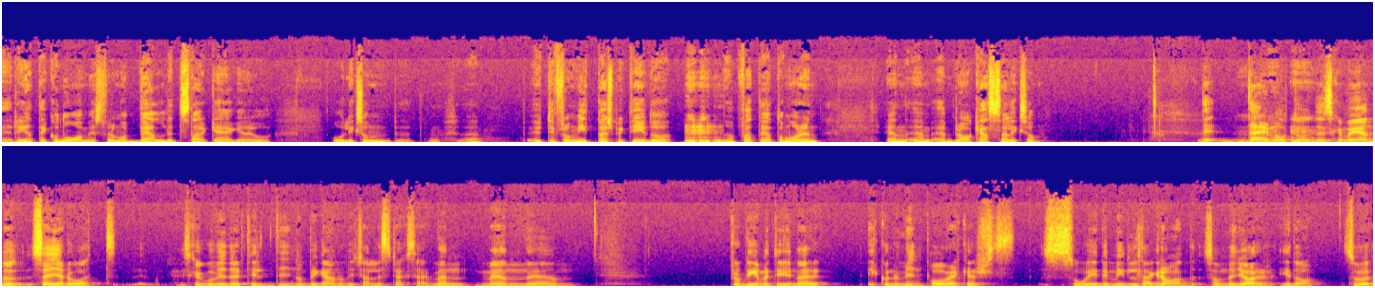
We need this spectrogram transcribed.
rent ekonomiskt för de har väldigt starka ägare och, och liksom eh, utifrån mitt perspektiv då uppfattar jag att de har en, en, en, en bra kassa. Liksom. Det, däremot då, det ska man ju ändå säga då att vi ska gå vidare till Dino Beganovic alldeles strax här. Men, men eh, problemet är ju när ekonomin påverkas så i det milda grad som den gör idag. Så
